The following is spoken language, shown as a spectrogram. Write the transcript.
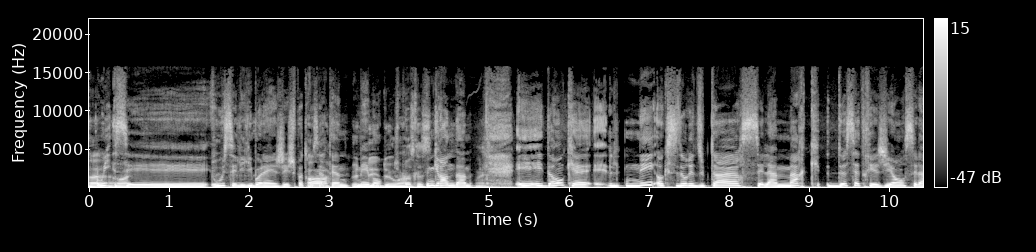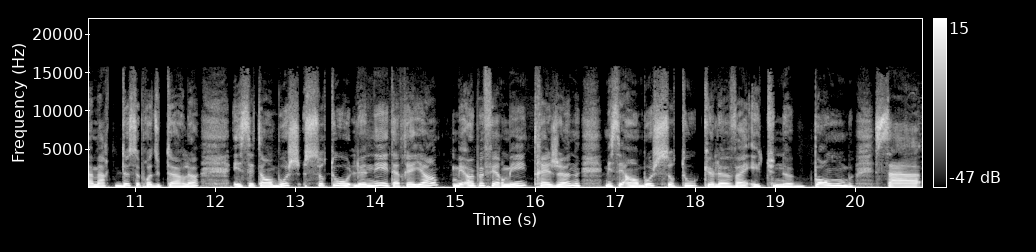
Euh, oui, ouais. c'est... Ou c'est Lily Bollinger. Je suis pas trop Ah, certaine. une mais des bon. deux, Je ouais. pense que c'est Une grande dame. Ouais. Et, et donc, euh, Nez Oxydoréducteur, c'est la marque de cette région, c'est la marque de ce producteur-là. Et c'est en bouche, surtout, le nez est attrayant, mais un peu fermé, très jeune. Mais c'est en bouche surtout que le vin est une bombe. Ça,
